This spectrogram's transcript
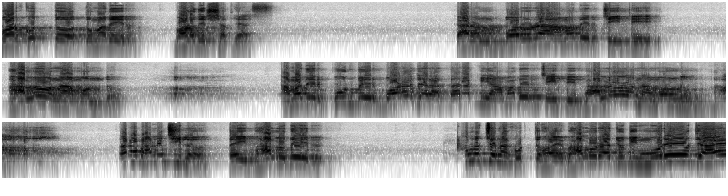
বরকত তো তোমাদের বড়দের সাথে আছে। কারণ বড়রা আমাদের চেয়েতে ভালো না মন্দ? আমাদের পূর্বের বড় যারা, তারা কি আমাদের চেয়েতে ভালো না মন্দ? তারা ভালো ছিল, তাই ভালোদের আলোচনা করতে হয়। ভালোরা যদি মরেও যায়,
